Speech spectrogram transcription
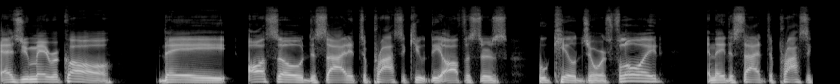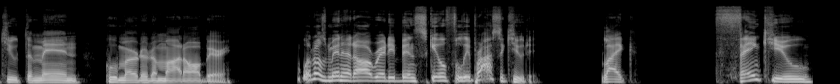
As you may recall, they also decided to prosecute the officers who killed George Floyd, and they decided to prosecute the men who murdered Ahmaud Arbery. Well, those men had already been skillfully prosecuted. Like, thank you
